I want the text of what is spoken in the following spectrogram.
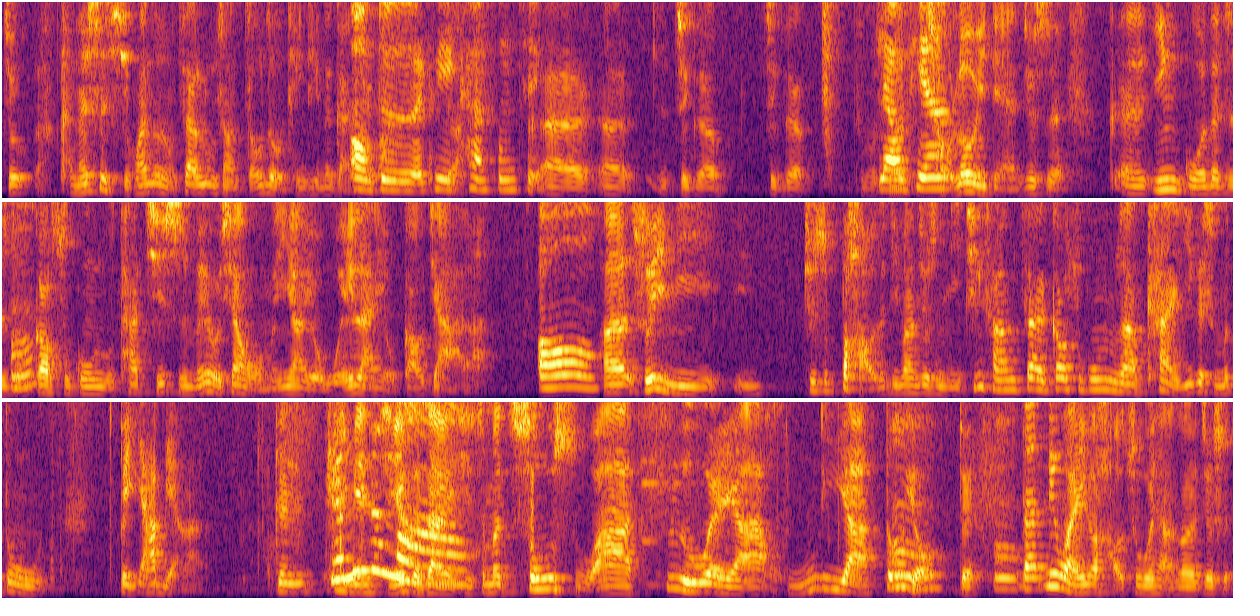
就可能是喜欢那种在路上走走停停的感觉。哦，对对对，可以看风景。呃呃，这个这个怎么说聊天嗯丑陋一点，就是呃英国的这种高速公路，它其实没有像我们一样有围栏有高架的。哦，呃，所以你嗯就是不好的地方，就是你经常在高速公路上看一个什么动物被压扁了，跟地面结合在一起，什么松鼠啊、刺猬啊、狐狸啊都有。嗯对，但另外一个好处，我想说的就是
